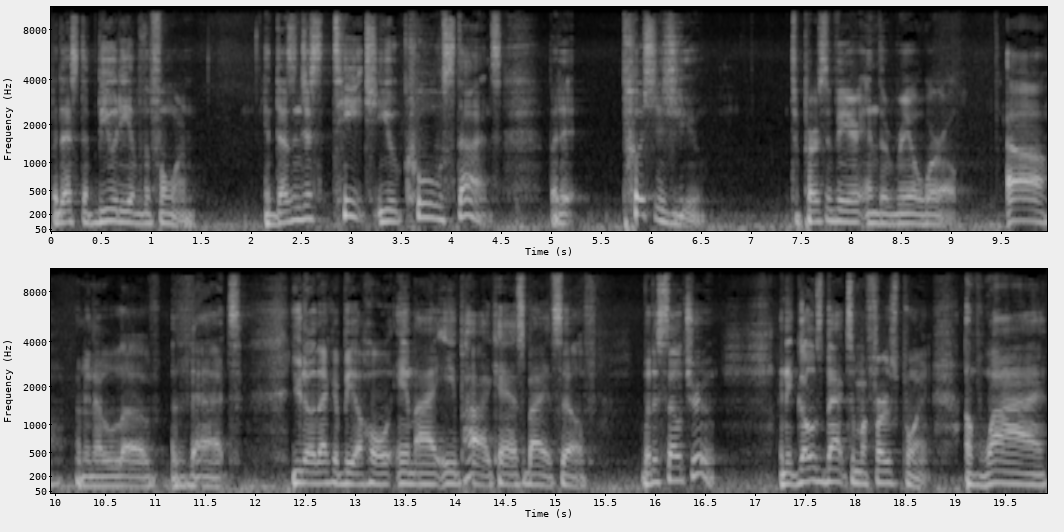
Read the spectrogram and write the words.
But that's the beauty of the form. It doesn't just teach you cool stunts, but it pushes you to persevere in the real world. Oh, I mean, I love that. You know, that could be a whole MIE podcast by itself, but it's so true. And it goes back to my first point of why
